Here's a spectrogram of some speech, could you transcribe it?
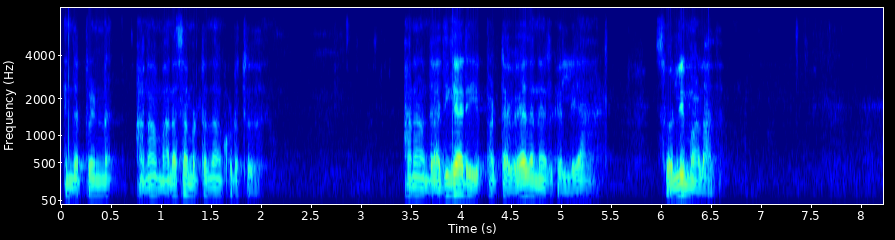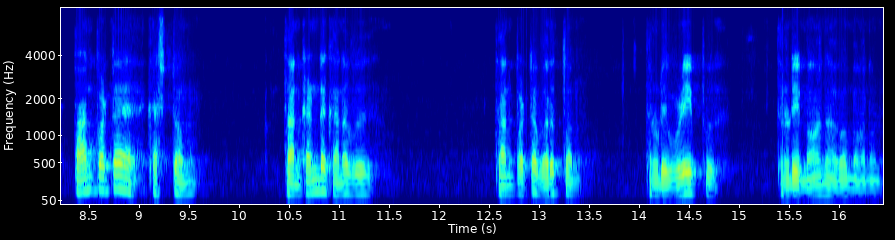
இந்த பெண்ணு. ஆனால் மனசை மட்டும்தான் கொடுத்தது. ஆனால் அந்த அதிகாரி பட்ட வேதனை இருக்கு இல்லையா? சொல்லி மாளாது. தான் பட்ட கஷ்டம் தான் கண்ட கனவு தான் பட்ட வருத்தம் தன்னுடைய உழைப்பு தன்னுடைய மான அவமானம்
